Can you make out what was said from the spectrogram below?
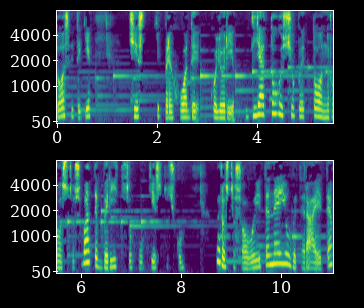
досить такі чисті переходи кольорів. Для того, щоб тон розташувати, беріть суху кісточку. Ви розташовуєте нею, витираєте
